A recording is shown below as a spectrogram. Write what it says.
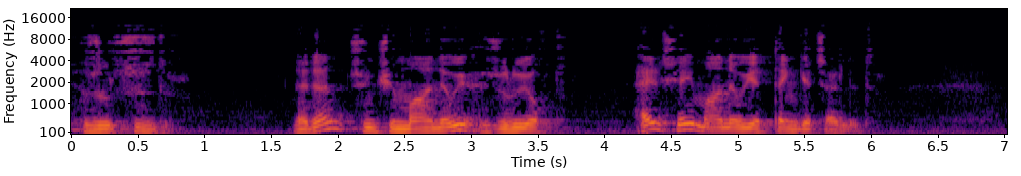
حضور سنچی مانوی حضر یوخت مانوی تینگی لدر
